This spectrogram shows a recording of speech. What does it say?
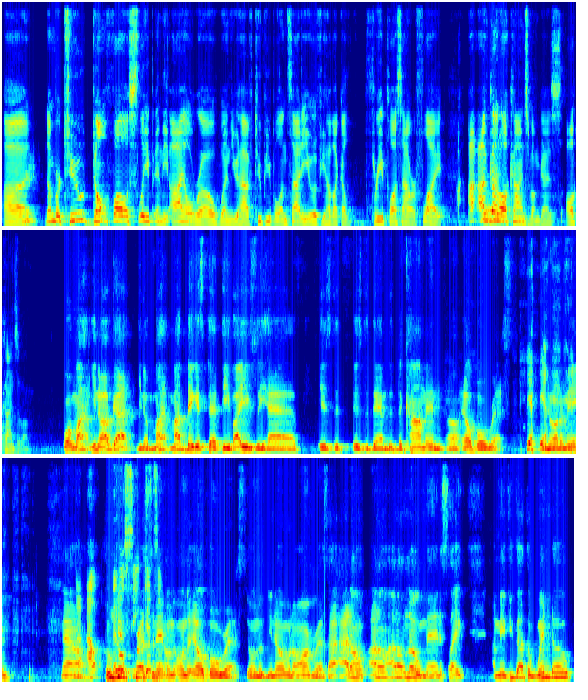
Uh, Right. Number two, don't fall asleep in the aisle row when you have two people inside of you. If you have like a three plus hour flight, I, I've got all kinds of them, guys. All kinds of them. well, my you know I've got you know my my biggest pet peeve I usually have is the is the damn the, the common uh, elbow rest. Yeah, yeah. You know what I mean? Now, Out- who middle gets seat precedent on the, on the elbow rest, on the you know on the arm rest? I, I don't, I don't, I don't know, man. It's like, I mean, if you got the window,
